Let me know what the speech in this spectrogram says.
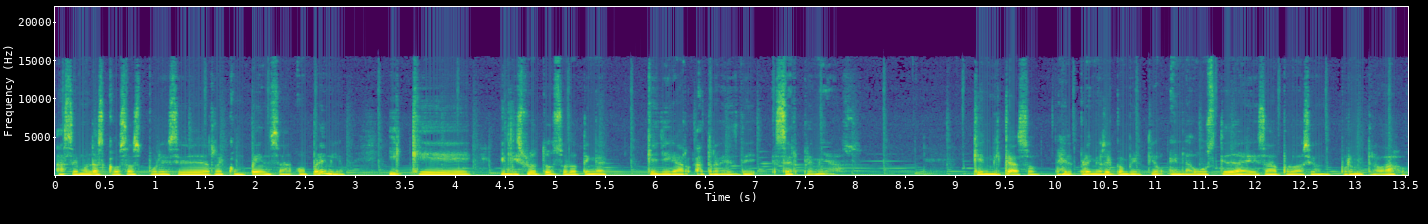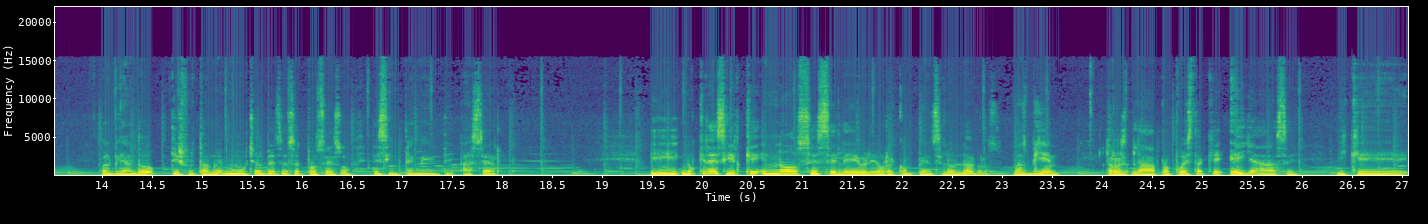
hacemos las cosas por esa recompensa o premio y que el disfruto solo tenga que llegar a través de ser premiados que en mi caso el premio se convirtió en la búsqueda de esa aprobación por mi trabajo, olvidando disfrutarme muchas veces el proceso de simplemente hacerlo. Y no quiere decir que no se celebre o recompense los logros, más bien la propuesta que ella hace y que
